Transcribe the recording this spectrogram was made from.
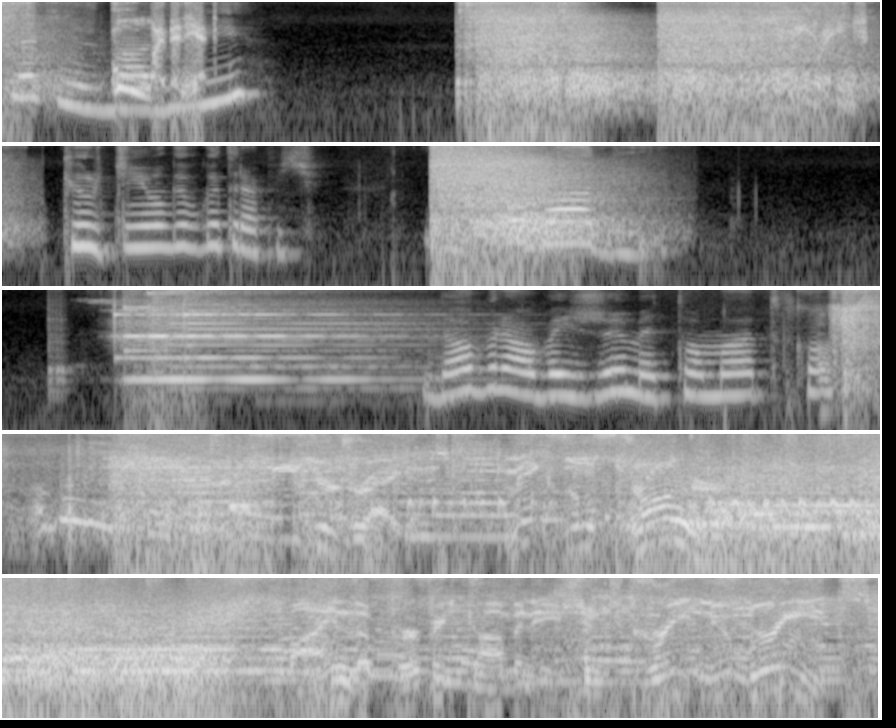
Uciekniesz, Buddy. Kurczę, nie mogę w go trafić. O, Buddy. Dobra, obejrzymy to, matko. Obejrzymy Feed your dragons. Make them stronger. Find the perfect combination to create new breeds. to.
